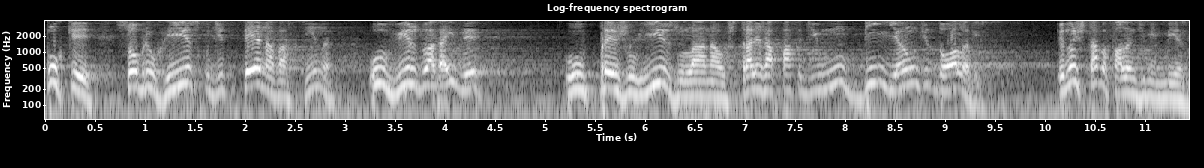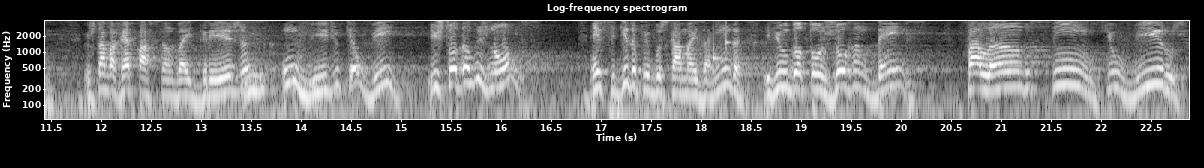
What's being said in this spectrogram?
Por quê? Sobre o risco de ter na vacina o vírus do HIV. O prejuízo lá na Austrália já passa de um bilhão de dólares. Eu não estava falando de mim mesmo, eu estava repassando à igreja um vídeo que eu vi e estou dando os nomes. Em seguida fui buscar mais ainda e vi o Dr. Johan Dennis falando sim que o vírus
